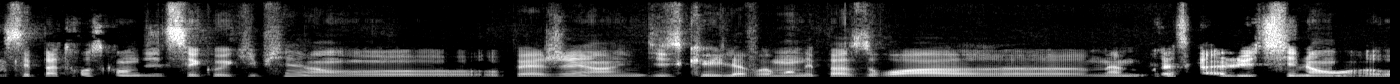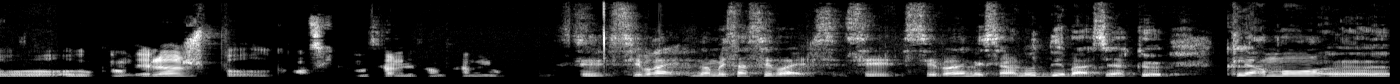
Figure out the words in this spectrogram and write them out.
C'est pas trop ce qu'on dit de ses coéquipiers hein, au, au, PSG hein. ils disent qu'il a vraiment des passes droits euh, même presque hallucinants au, au camp des loges pour en ce qui concerne les entraînements. C'est c'est vrai. Non mais ça c'est vrai. C'est c'est vrai mais c'est un autre débat. C'est à dire que clairement euh,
